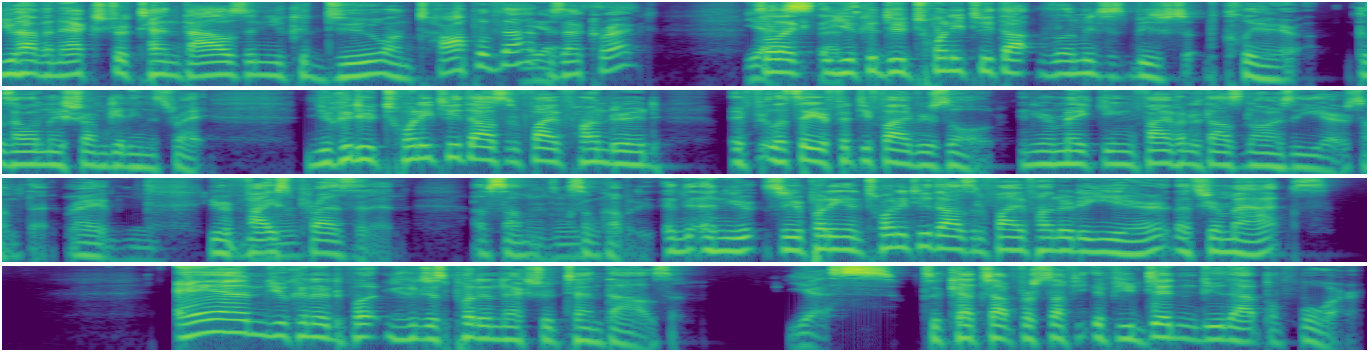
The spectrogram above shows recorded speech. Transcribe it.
you have an extra 10,000 you could do on top of that. Is Yes. that correct? Yes, so like you could do 22,000 let me just be clear because I want to make sure I'm getting this right. You could do 22,500 if let's say you're 55 years old and you're making $500,000 a year or something, right? Mhm. You're vice president of some Mhm. some company. And and you're so you're putting in 22,500 a year, that's your max. And you can put you can just put in an extra 10,000 Yes. to catch up for stuff if you didn't do that before.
